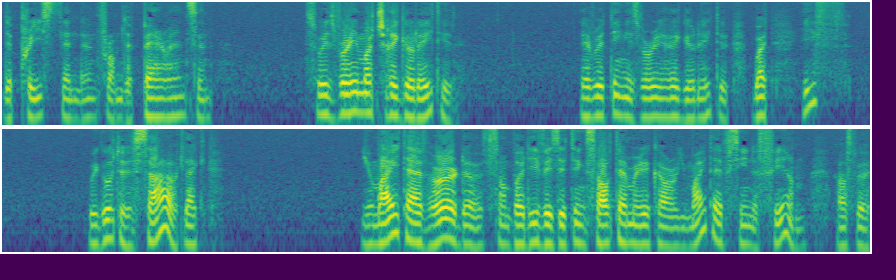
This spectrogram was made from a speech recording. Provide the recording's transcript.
the priests and then from the parents, and so it's very much regulated. Everything is very regulated. But if we go to the south, like you might have heard of somebody visiting South America, or you might have seen a film of uh,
